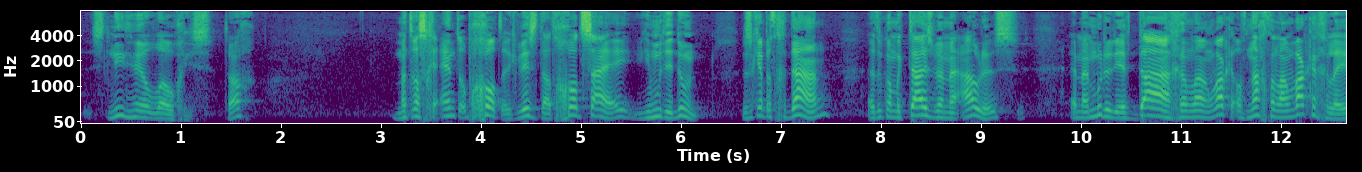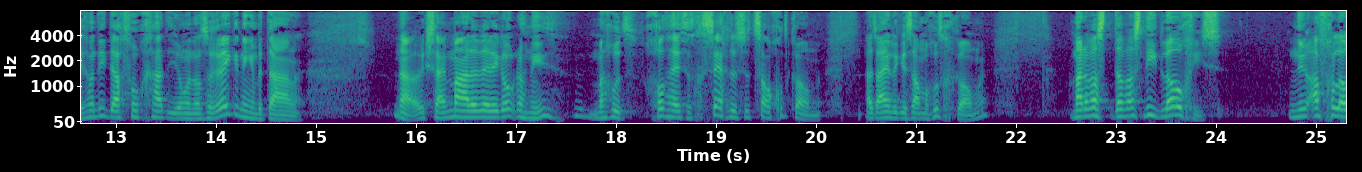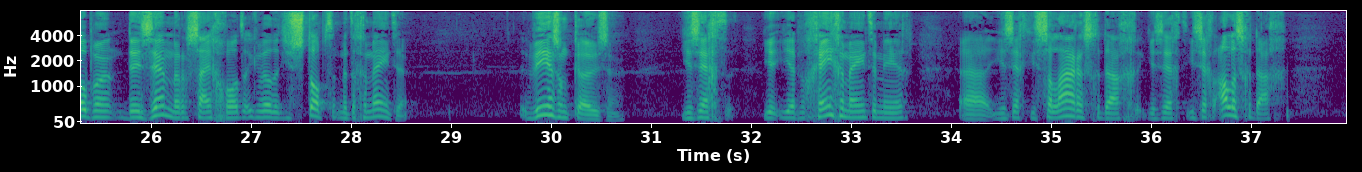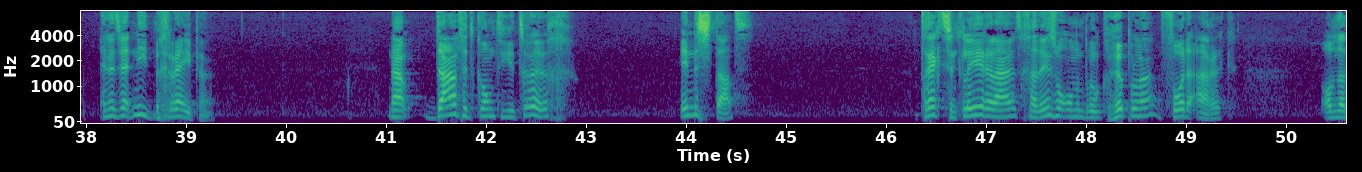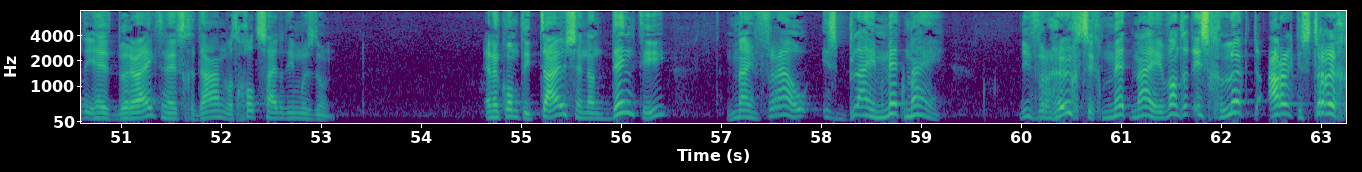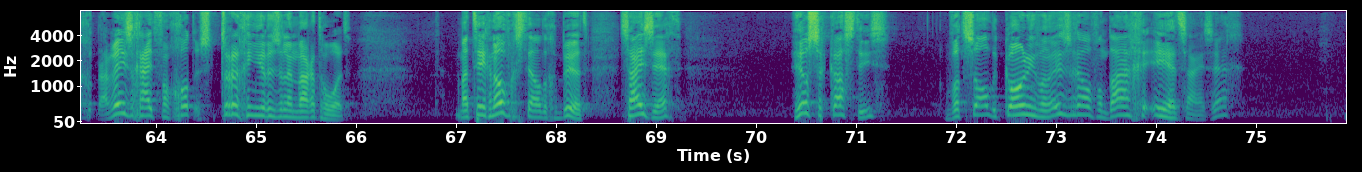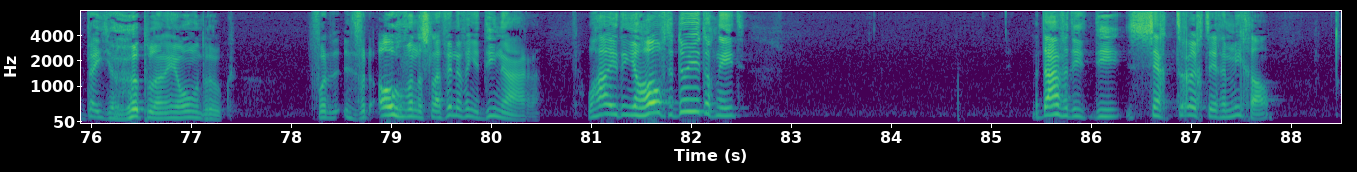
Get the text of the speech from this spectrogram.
Is niet heel logisch, toch? Maar het was geënt op God. Ik wist dat God zei, je moet dit doen. Dus ik heb het gedaan. En toen kwam ik thuis bij mijn ouders. En mijn moeder die heeft dagenlang wakker, of nachtenlang wakker gelegen. Want die dacht van, hoe gaat die jongen dan zijn rekeningen betalen? Nou, ik zei, maar dat weet ik ook nog niet. Maar goed, God heeft het gezegd, dus het zal goed komen. Uiteindelijk is het allemaal goed gekomen. Maar dat was, dat was niet logisch. Nu afgelopen december zei God, ik wil dat je stopt met de gemeente. Weer zo'n keuze. Je zegt, je, je hebt geen gemeente meer. Uh, je zegt je salaris gedag. Je zegt, je zegt alles gedag. En het werd niet begrepen. Nou, David komt hier terug in de stad. Trekt zijn kleren uit, gaat in zijn onderbroek huppelen voor de ark. Omdat hij heeft bereikt en heeft gedaan wat God zei dat hij moest doen. En dan komt hij thuis en dan denkt hij: Mijn vrouw is blij met mij. Die verheugt zich met mij, want het is gelukt. De ark is terug. De aanwezigheid van God is terug in Jeruzalem waar het hoort. Maar het tegenovergestelde gebeurt. Zij zegt, heel sarcastisch, wat zal de koning van Israël vandaag geëerd zijn, zeg? Beetje huppelen in je onderbroek. Voor de, voor de ogen van de slavinnen van je dienaren. Hoe haal je het in je hoofd? Dat doe je toch niet? Maar David die, die zegt terug tegen Michal.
